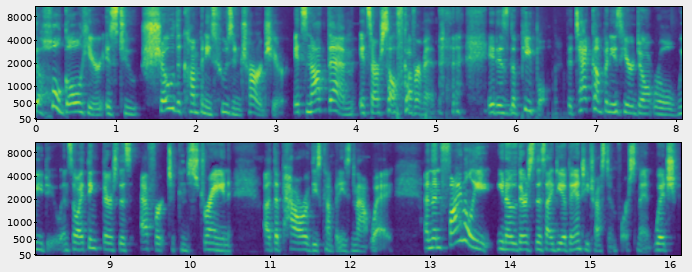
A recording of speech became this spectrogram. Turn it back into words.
the whole goal here is to show the companies who's in charge here. It's not them, it's our self government. it is the people. The tech companies here don't rule, we do. And so I think there's this effort to constrain uh, the power of these companies in that way. And then finally, you know, there's this idea of antitrust enforcement, which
